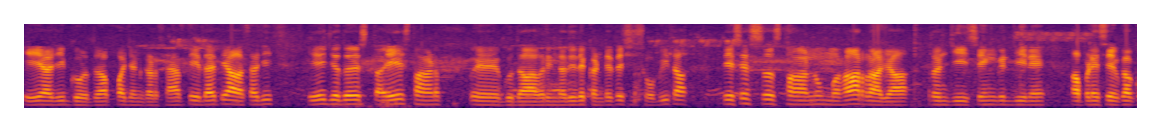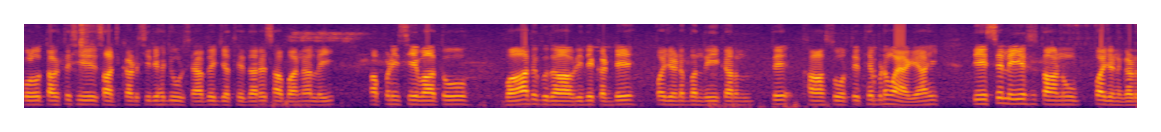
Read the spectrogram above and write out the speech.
ਇਹ ਆ ਜੀ ਗੁਰਦੁਆਰਾ ਭਜਨਗੜ੍ਹ ਸਾਹਿਬ ਤੇ ਇਹਦਾ ਇਤਿਹਾਸ ਆ ਜੀ। ਇਹ ਜਦੋਂ ਇਹ ਸਥਾ- ਇਹ ਸਥਾਨ ਗੋਦਾਵਰੀ ਨਦੀ ਦੇ ਕੰਢੇ ਤੇ ਸੁਸ਼ੋਭਿਤ ਆ ਤੇ ਇਸ ਸਥਾਨ ਨੂੰ ਮਹਾਰਾਜਾ ਰਣਜੀਤ ਸਿੰਘ ਜੀ ਨੇ ਆਪਣੇ ਸੇਵਕਾਂ ਕੋਲੋਂ ਤਖਤ ਸ੍ਰੀ ਸੱਚਖੰਡ ਸ੍ਰੀ ਹਜੂਰ ਸਾਹਿਬ ਦੇ ਜਥੇਦਾਰ ਸਾਹਿਬਾਨਾਂ ਲਈ ਆਪਣੀ ਸੇਵਾ ਤੋਂ ਬਾਅਦ ਗੋਦਾਵਰੀ ਦੇ ਕੰਢੇ ਭਜਨ ਬੰਦਗੀ ਕਰਨ ਤੇ ਖਾਸ ਤੌਰ ਤੇ ਇੱਥੇ ਬਣਵਾਇਆ ਗਿਆ ਸੀ। ਤੇ ਇਸੇ ਲਈ ਇਸ ਸਥਾਨ ਨੂੰ ਭਜਨਗੜ੍ਹ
